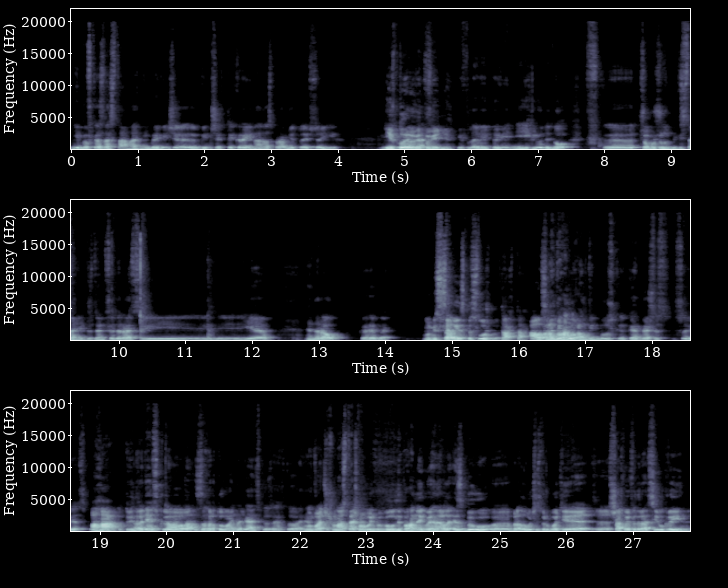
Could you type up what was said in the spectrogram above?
ніби в Казахстанах, ніби в інших, в інших тих країнах, а насправді то і все їх. І впливи відповідні. І впливи відповідні, їх люди. Ну, в е, чому ж Узбекистані президент Федерації є генерал КГБ. Ну, місцеві спецслужби. Так, так. Але Ну, це а він був- А він був з КГБ совєтського. Ага, тобто від Так, радянського так, так. загартування. Радянського загартування. Ну, бачиш, у нас теж, мабуть, би було непогано, якби генерали СБУ е, брали участь в роботі е, Шахової Федерації України.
